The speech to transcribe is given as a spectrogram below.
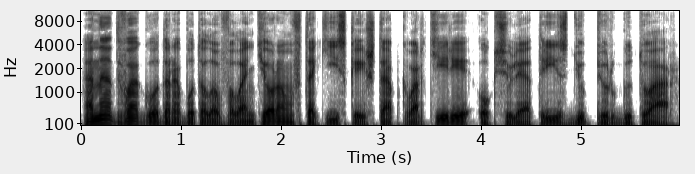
она два года работала волонтером в токийской штаб-квартире «Оксюлеатрис дю Пюргутуар»,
